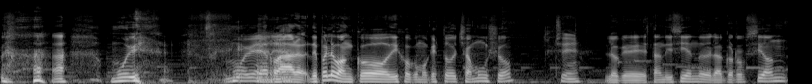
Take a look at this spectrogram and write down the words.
Muy bien. Muy bien. es ¿eh? raro. Después lo bancó, dijo como que es todo chamullo, Sí. lo que están diciendo de la corrupción.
